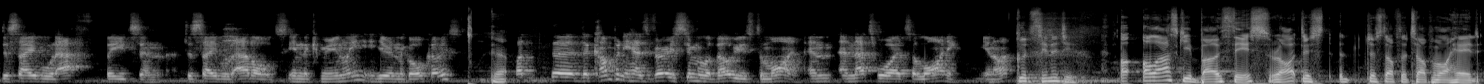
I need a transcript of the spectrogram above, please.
disabled athletes and disabled adults in the community here in the Gold Coast. Yeah. But the the company has very similar values to mine, and and that's why it's aligning. You know. Good synergy. I- I'll ask you both this, right? Just just off the top of my head.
